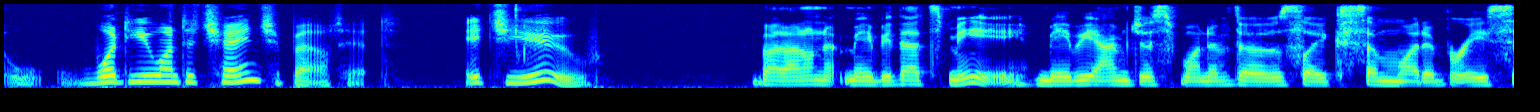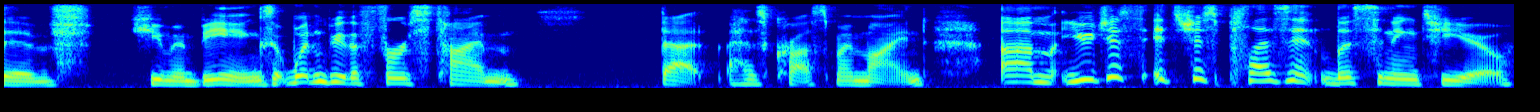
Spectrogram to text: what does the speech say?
what do you want to change about it? It's you but I don't know. Maybe that's me. Maybe I'm just one of those like somewhat abrasive human beings. It wouldn't be the first time that has crossed my mind. Um, you just, it's just pleasant listening to you.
